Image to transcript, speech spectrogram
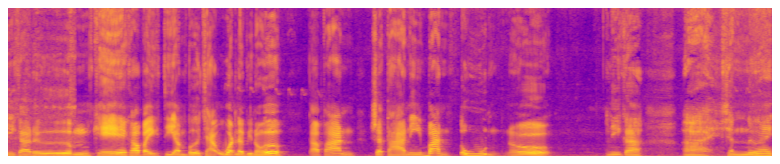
นี่ก็เริ่มเคเข้าไปที่อำเภอชาอวดแล้วพี่น้องเออตาพันสถานีบ้านตูนเออ นี่ก็อ้ายฉันเหนื่อย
